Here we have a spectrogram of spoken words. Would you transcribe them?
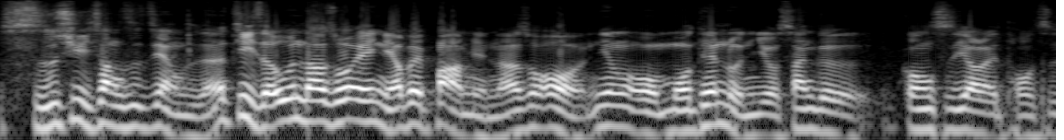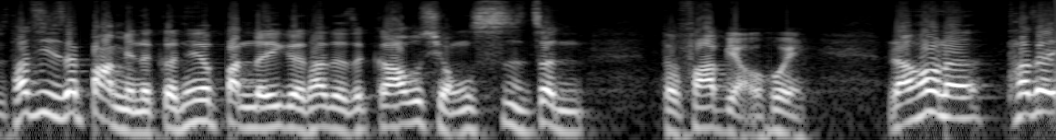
时序上是这样子。那记者问他说：“哎，你要被罢免？”他说：“哦，因为我摩天轮有三个公司要来投资。”他其实，在罢免的隔天就办了一个他的高雄市政的发表会。然后呢，他在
